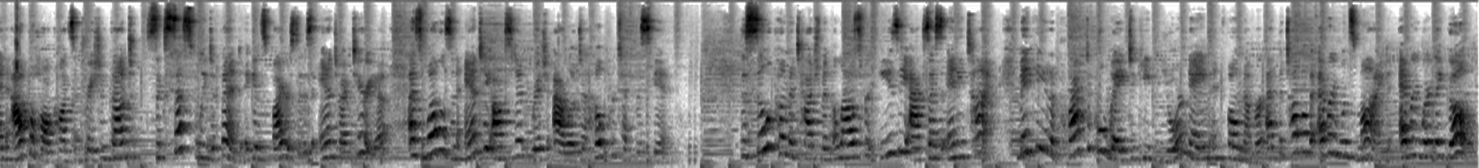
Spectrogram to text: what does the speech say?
an alcohol concentration found to successfully defend against viruses and bacteria, as well as an antioxidant-rich aloe to help protect the skin. The silicone attachment allows for easy access anytime, making it a practical way to keep your name and phone number at the top of everyone's mind everywhere they go.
